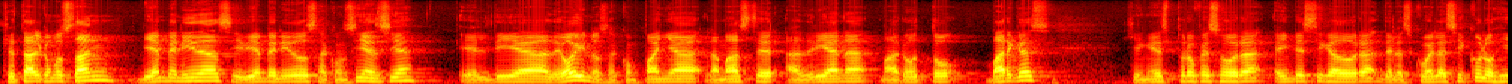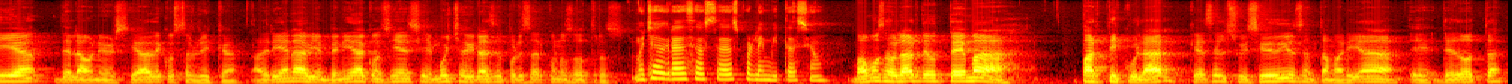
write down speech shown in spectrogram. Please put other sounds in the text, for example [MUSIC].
¿Qué tal? ¿Cómo están? Bienvenidas y bienvenidos a Conciencia. El día de hoy nos acompaña la máster Adriana Maroto Vargas, quien es profesora e investigadora de la Escuela de Psicología de la Universidad de Costa Rica. Adriana, bienvenida a Conciencia y muchas gracias por estar con nosotros. Muchas gracias a ustedes por la invitación. Vamos a hablar de un tema particular, que es el suicidio en Santa María eh, de Dota.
